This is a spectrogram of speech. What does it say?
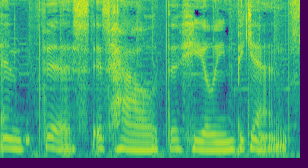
And this is how the healing begins.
